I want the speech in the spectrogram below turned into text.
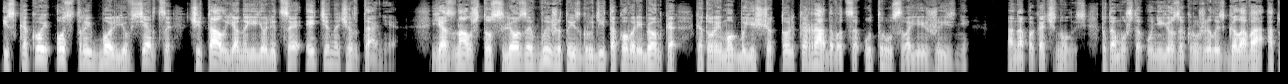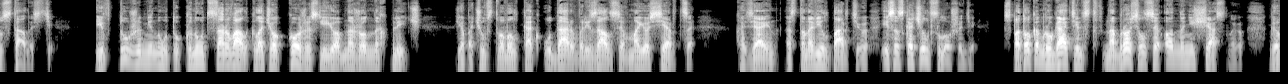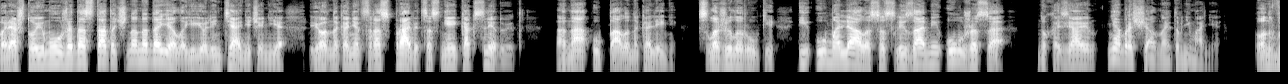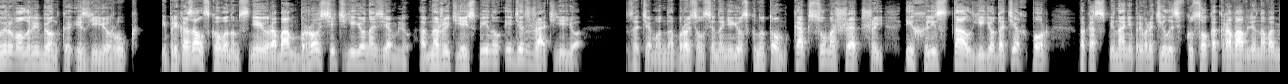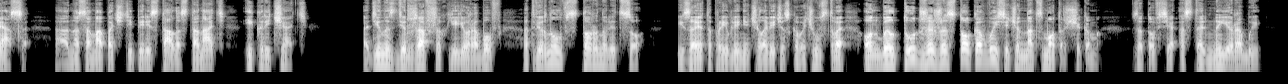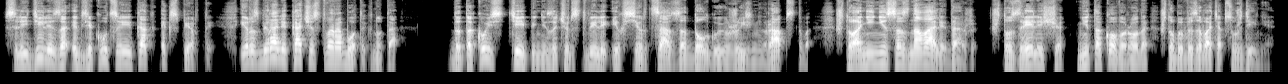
И с какой острой болью в сердце читал я на ее лице эти начертания. Я знал, что слезы выжаты из груди такого ребенка, который мог бы еще только радоваться утру своей жизни. Она покачнулась, потому что у нее закружилась голова от усталости. И в ту же минуту кнут сорвал клочок кожи с ее обнаженных плеч. Я почувствовал, как удар врезался в мое сердце. Хозяин остановил партию и соскочил с лошади. С потоком ругательств набросился он на несчастную, говоря, что ему уже достаточно надоело ее лентяничанье, и он, наконец, расправится с ней как следует. Она упала на колени, сложила руки и умоляла со слезами ужаса, но хозяин не обращал на это внимания. Он вырвал ребенка из ее рук и приказал скованным с нею рабам бросить ее на землю, обнажить ей спину и держать ее. Затем он набросился на нее с кнутом, как сумасшедший, и хлестал ее до тех пор, пока спина не превратилась в кусок окровавленного мяса, а она сама почти перестала стонать и кричать. Один из державших ее рабов отвернул в сторону лицо и за это проявление человеческого чувства он был тут же жестоко высечен надсмотрщиком. Зато все остальные рабы следили за экзекуцией как эксперты и разбирали качество работы кнута. До такой степени зачерствели их сердца за долгую жизнь рабства, что они не сознавали даже, что зрелище не такого рода, чтобы вызывать обсуждение.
